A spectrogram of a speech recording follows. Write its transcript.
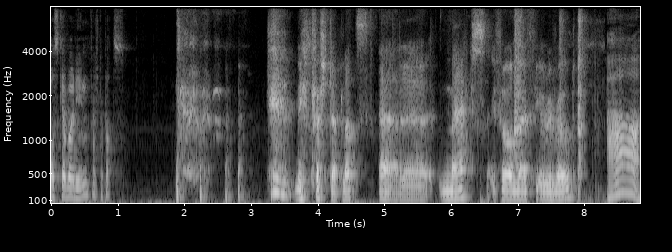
Oskar, vad är din första plats? Min första plats är eh, Max från eh, Fury Road. Ah!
